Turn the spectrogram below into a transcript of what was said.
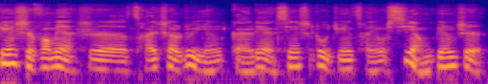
军事方面是裁撤绿营，改练新式陆军，采用西洋兵制，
